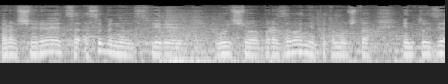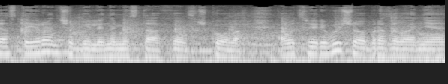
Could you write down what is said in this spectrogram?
расширяется, особенно в сфере высшего образования, потому что энтузиасты и раньше были на местах э, в школах, а вот в сфере высшего образования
